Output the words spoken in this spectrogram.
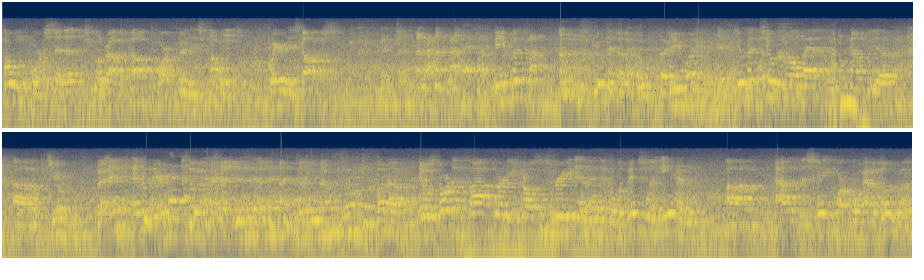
cone course set up that you're gonna drive a golf cart through these cones wearing these goggles. And you put, you put, you put children on that, we don't have the, uh, uh, children, but, and, and there. But, uh, it will start at five thirty across the street, and then it will eventually end, the skate park, we'll have a glow run.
